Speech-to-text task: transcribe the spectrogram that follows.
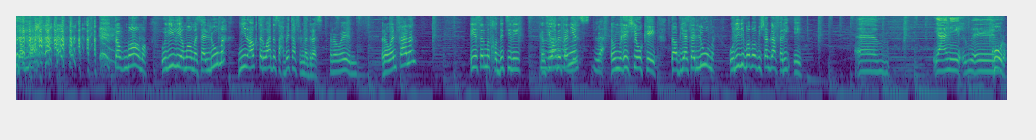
طب ماما قولي لي يا ماما سلومة مين أكتر واحدة صاحبتها في المدرسة؟ روان. روان فعلا؟ إيه يا سلمى اتخضيتي ليه؟ كان في واحدة تانية. لأ. ماشي أوكي. طب يا سلومة قولي لي بابا بيشجع فريق إيه؟ يعني أم، كورة.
